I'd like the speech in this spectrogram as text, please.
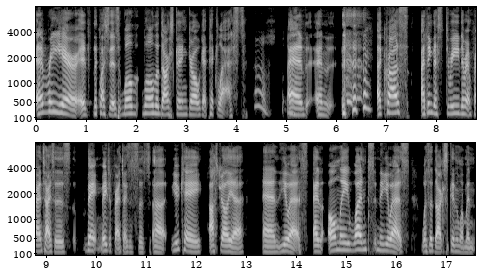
every year it, the question is will will the dark skinned girl get picked last? Oh, and and across i think there's three different franchises ma- major franchises uh, uk australia and us and only once in the us was a dark skinned woman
